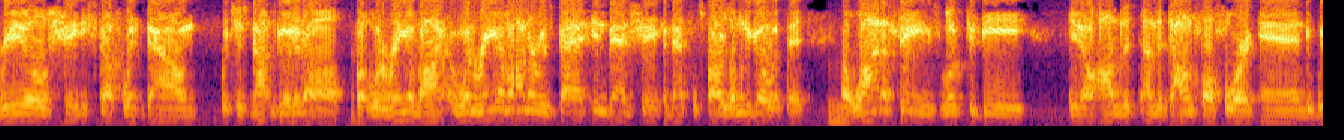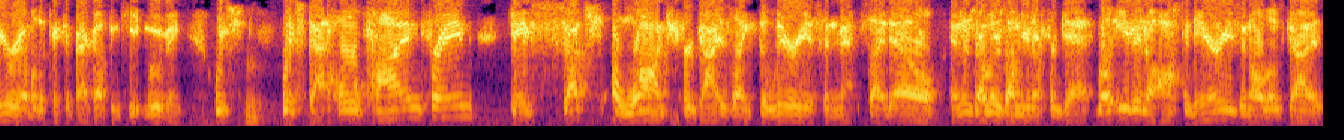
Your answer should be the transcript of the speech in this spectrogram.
real shady stuff went down, which is not good at all. But when Ring of Honor, when Ring of Honor was bad in bad shape, and that's as far as I'm going to go with it, a lot of things look to be. You know, on the on the downfall for it, and we were able to pick it back up and keep moving. Which, hmm. which that whole time frame gave such a launch for guys like Delirious and Matt Sydal, and there's others I'm going to forget. Well, even Austin Aries and all those guys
